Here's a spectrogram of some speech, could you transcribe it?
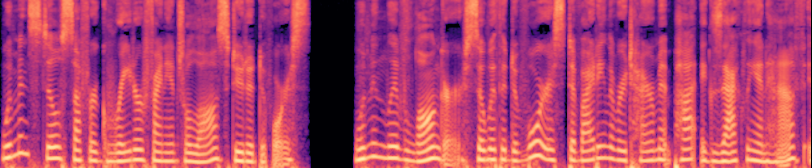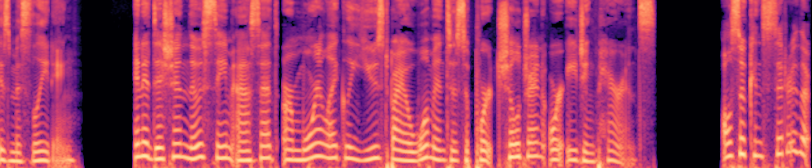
women still suffer greater financial loss due to divorce. Women live longer, so with a divorce, dividing the retirement pot exactly in half is misleading. In addition, those same assets are more likely used by a woman to support children or aging parents. Also, consider the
